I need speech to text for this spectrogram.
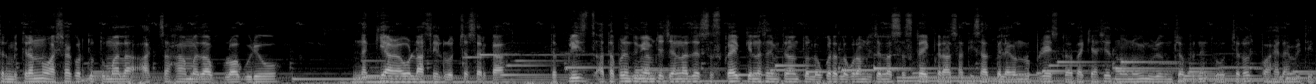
तर मित्रांनो आशा करतो तुम्हाला आजचा हा माझा ब्लॉग व्हिडिओ नक्की आवडला असेल रोजच्यासारखा. तर प्लीज आतापर्यंत तुम्ही आमच्या चॅनलला जर सबस्क्राईब केलं नसेल मित्रांनो तर लवकरात लवकर आमच्या चॅनलला सबस्क्राईब करा. साथी सात बेलायकॉनवर प्रेस करा ताकी असेच नवनवीन व्हिडिओ तुमच्यापर्यंत रोजच्या रोज पाहायला मिळतील.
